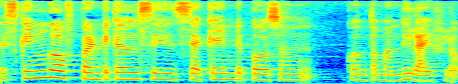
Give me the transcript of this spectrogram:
This king of pentacles is second person కొంతమంది లైఫ్లో.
